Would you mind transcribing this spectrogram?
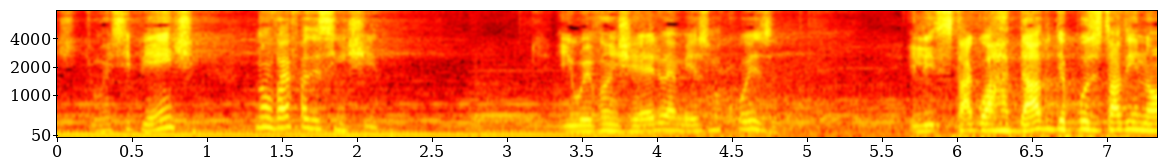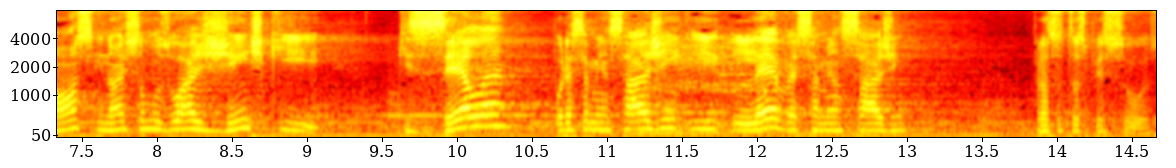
de um recipiente, não vai fazer sentido. E o evangelho é a mesma coisa. Ele está guardado, depositado em nós, e nós somos o agente que, que zela por essa mensagem e leva essa mensagem para as outras pessoas.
